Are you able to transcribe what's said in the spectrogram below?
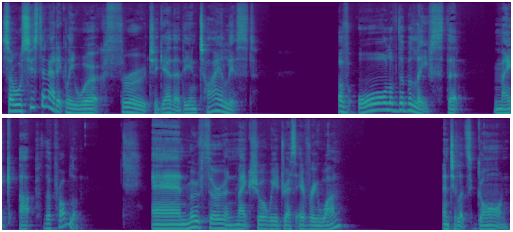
So we'll systematically work through together the entire list of all of the beliefs that make up the problem and move through and make sure we address every one until it's gone.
